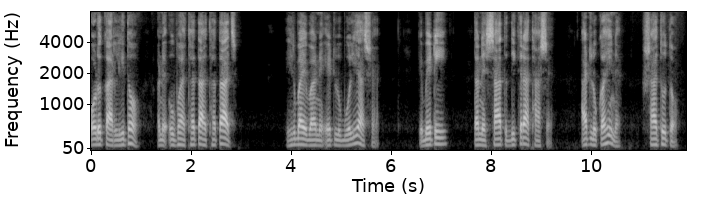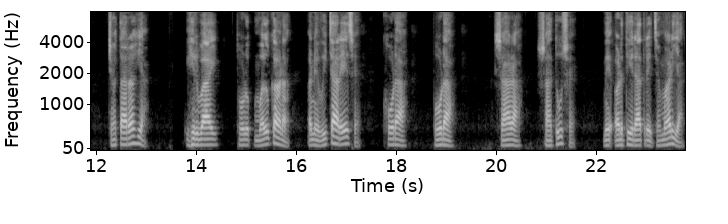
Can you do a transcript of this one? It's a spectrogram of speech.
ઓડકાર લીધો અને ઊભા થતાં થતાં જ હીરબાઈ બાને એટલું બોલ્યા છે કે, બેટી, તને સાત દીકરા થશે. આટલું કહીને સાધુ તો જતા રહ્યા. હીરબાઈ થોડુંક મલકાણા અને વિચાર એ છે, ખોડા ભોળા સારા, સાધુ છે. મેં અડધી રાત્રે જમાડ્યા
